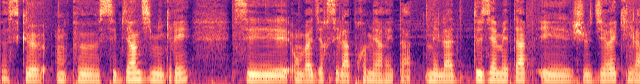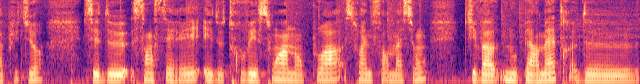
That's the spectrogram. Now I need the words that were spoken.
parce que on peut c'est bien d'immigrer c'est on va dire c'est la première étape mais la deuxième étape et je dirais qui est la plus dure c'est de s'insérer et de trouver soit un emploi soit une formation qui va nous permettre de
